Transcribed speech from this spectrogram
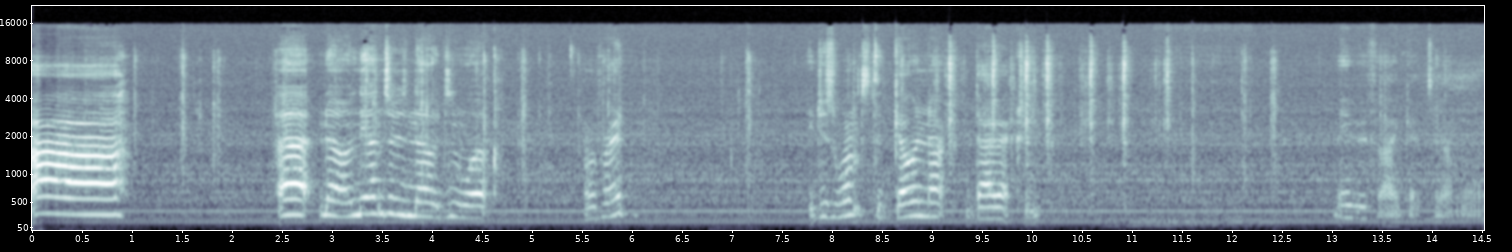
Ah! Uh, no, and the answer is no, it doesn't work. I'm afraid. It just wants to go in that direction. Maybe if I get to that wall.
